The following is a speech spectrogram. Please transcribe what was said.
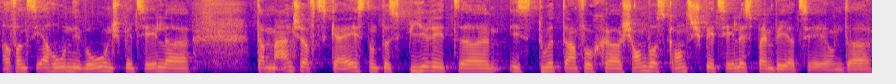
auf einem sehr hohen Niveau und speziell äh, der Mannschaftsgeist und der Spirit äh, ist dort einfach äh, schon was ganz Spezielles beim WRC. Und, äh,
